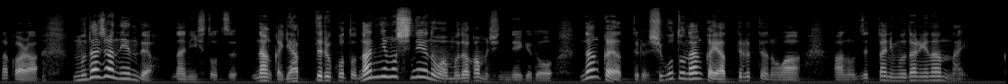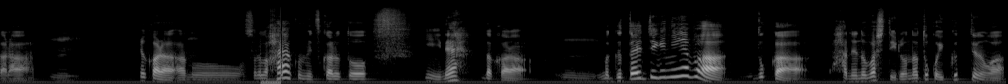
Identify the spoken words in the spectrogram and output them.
だから、無駄じゃねえんだよ。何一つ。なんかやってること。何にもしねえのは無駄かもしんねえけど、なんかやってる。仕事なんかやってるっていうのは、あの、絶対に無駄になんないから、うん。だから、あのー、それが早く見つかるといいね。だから、うん。まあ、具体的に言えば、どっか羽伸ばしていろんなとこ行くっていうのが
